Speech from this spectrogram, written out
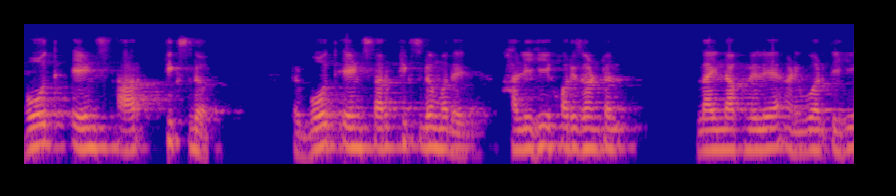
both ends are fixed तर बोथ एंड्स आर फिक्स्डमध्ये खाली ही हॉरिझॉन्टल लाईन दाखवलेली आहे आणि वरती ही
